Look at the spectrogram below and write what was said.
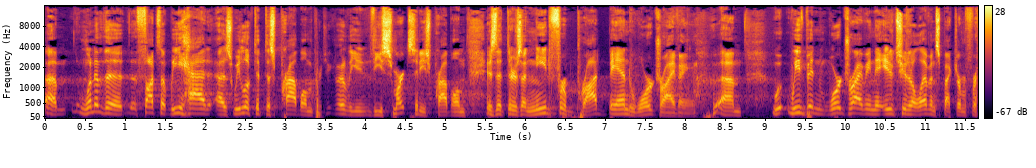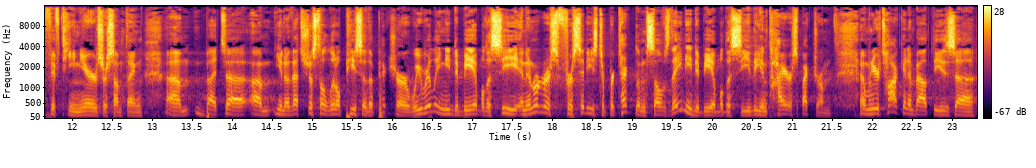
um, one of the thoughts that we had as we looked at this problem, particularly the smart city problem is that there's a need for broadband war driving. Um, we've been war driving the 802.11 spectrum for 15 years or something, um, but uh, um, you know that's just a little piece of the picture. We really need to be able to see, and in order for cities to protect themselves, they need to be able to see the entire spectrum. And when you're talking about these uh,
